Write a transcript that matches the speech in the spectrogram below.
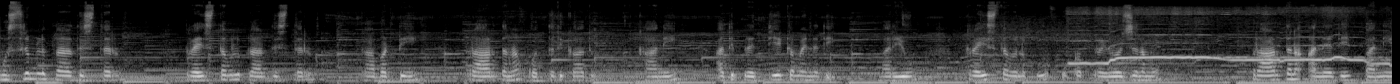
ముస్లింలు ప్రార్థిస్తారు. క్రైస్తవులు ప్రార్థిస్తారు. కాబట్టి ప్రార్థన కొత్తది కాదు. కానీ అది ప్రత్యేకమైనది మరియు క్రైస్తవులకు ఒక ప్రయోజనము. ప్రార్థన అనేది పని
